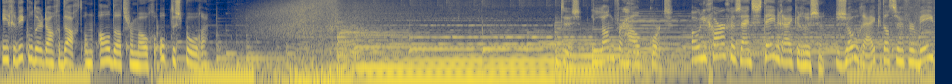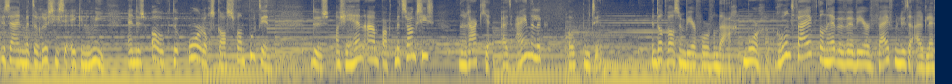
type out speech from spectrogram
ingewikkelder dan gedacht om al dat vermogen op te sporen. Dus, lang verhaal kort. Oligarchen zijn steenrijke Russen. Zo rijk dat ze verweven zijn met de Russische economie. En dus ook de oorlogskas van Poetin. Dus als je hen aanpakt met sancties, dan raak je uiteindelijk ook Poetin. En dat was hem weer voor vandaag. Morgen rond 5 dan hebben we weer 5 minuten uitleg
